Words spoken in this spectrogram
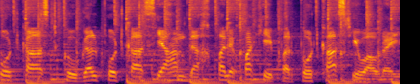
پودکاسټ ګوګل پودکاسټ یا هم د خپل خاكي پر پودکاسټ یو اورئ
